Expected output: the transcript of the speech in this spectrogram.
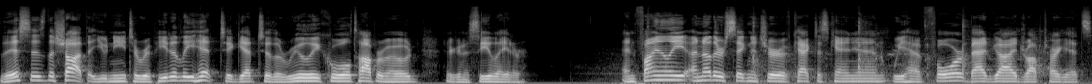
this is the shot that you need to repeatedly hit to get to the really cool topper mode you're going to see later. And finally, another signature of Cactus Canyon, we have four bad guy drop targets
